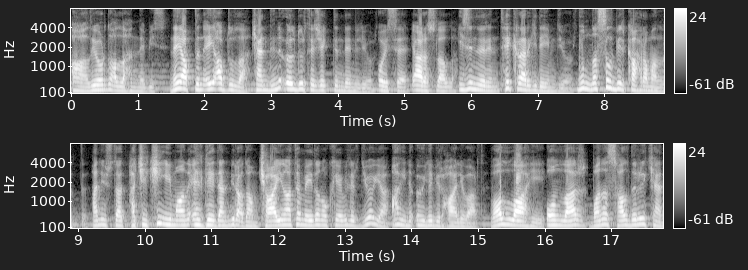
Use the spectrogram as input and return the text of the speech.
Ağlıyordu Allah'ın nebisi. Ne yaptın ey Abdullah? Kendini öldürtecektin deniliyor. O ise ya Resulallah izin verin tekrar gideyim diyor. Bu nasıl bir kahramanlıktı? Hani üstad hakiki imanı elde eden bir adam kainata meydan okuyabilir diyor ya. Aynı öyle bir hali vardı. Vallahi onlar bana saldırırken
